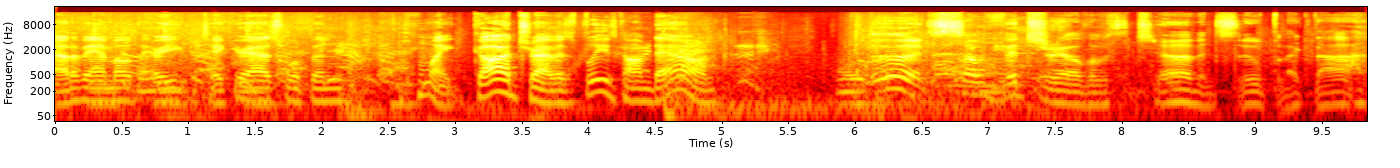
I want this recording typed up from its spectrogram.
out of ammo. There you take your ass whooping. Oh my god, Travis, please calm down. Ugh, it's so vitriol, those German soup like that.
